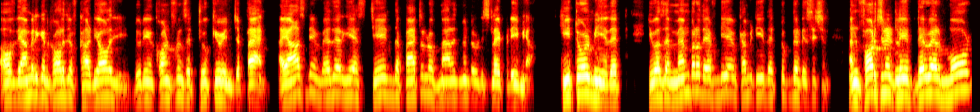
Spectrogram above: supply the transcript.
of the American College of Cardiology during a conference at Tokyo in Japan. I asked him whether he has changed the pattern of management of dyslipidemia. He told me that he was a member of the FDA committee that took the decision. Unfortunately, there were more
